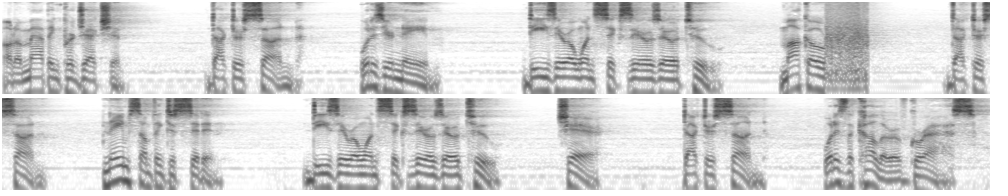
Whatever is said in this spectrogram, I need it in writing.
on a mapping projection. Dr. Sun, what is your name? D016002. Mako. Dr. Sun. Name something to sit in. D016002. Chair. Dr. Sun. What is the color of grass?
